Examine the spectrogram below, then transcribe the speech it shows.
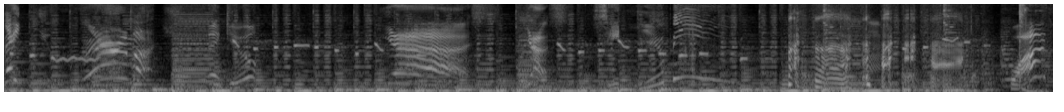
Thank you very much. Thank you. Yes. Yes. See you. what?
